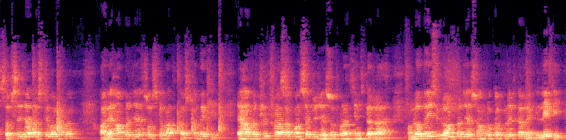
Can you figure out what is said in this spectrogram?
सबसे ज़्यादा स्टेबल होगा, और यहाँ पर जो है, सो उसके बाद फ़र्स्ट अब देखिए यहाँ पर फिर थोड़ा सा कॉन्सेप्ट जो है सो थोड़ा चेंज कर रहा है। हम लोग तो इस ग्राउंड पर जो है सो हम लोग कैलकुलेट कर लेंगे, लेकिन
